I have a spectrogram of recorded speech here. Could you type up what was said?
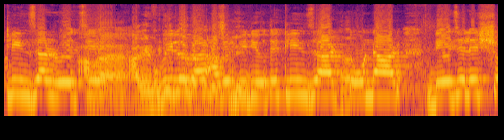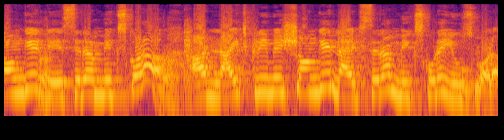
ক্লিনজার রয়েছে। হ্যাঁ, আগের ভিডিওতে ক্লিনজার হ্যাঁ। টোনার ডে জেলের সঙ্গে হ্যাঁ। ডে সেরাম মিক্স করা হ্যাঁ। আর নাইট ক্রিমের সঙ্গে নাইট সেরাম মিক্স করে ইউজ করা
